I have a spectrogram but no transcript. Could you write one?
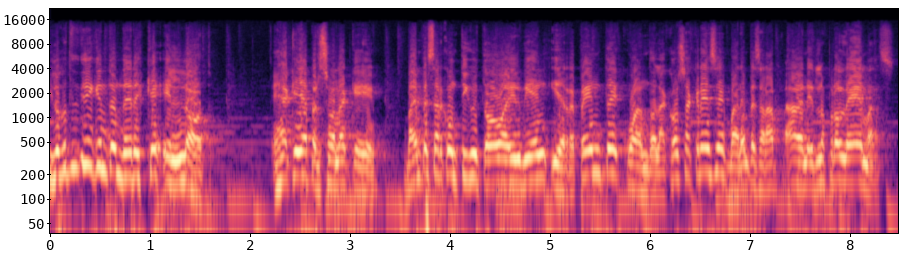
Y lo que usted tiene que entender es que el Lot es aquella persona que va a empezar contigo y todo va a ir bien y de repente cuando la cosa crece van a empezar a, a venir los problemas.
